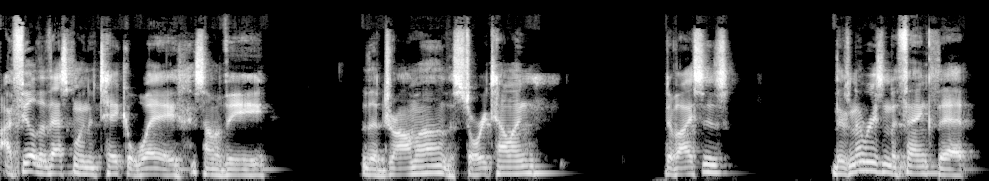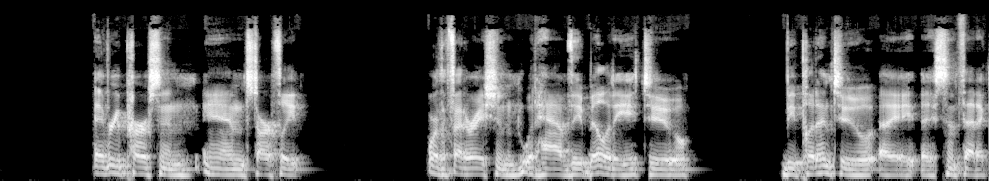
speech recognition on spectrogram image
i feel that that's going to take away some of the the drama the storytelling devices. There's no reason to think that every person in Starfleet or the Federation would have the ability to be put into a, a synthetic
